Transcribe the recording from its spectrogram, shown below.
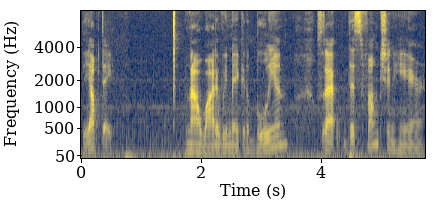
the update. Now why did we make it a boolean? So that this function here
